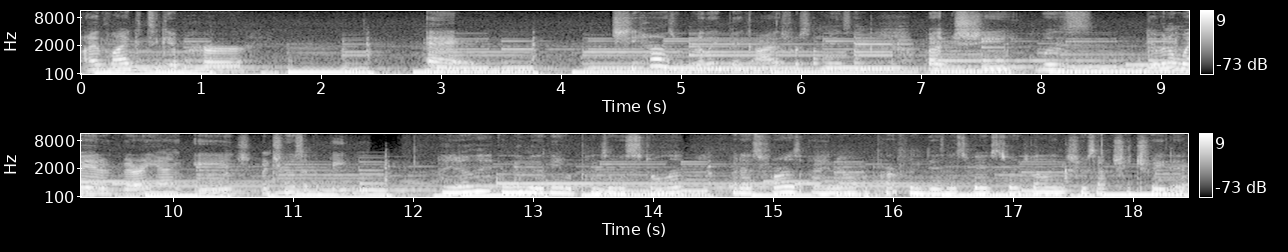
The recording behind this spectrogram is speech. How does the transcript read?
I'd like to give her A. She has really big eyes for some reason, but she was given away at a very young age when she was like a baby. I know that in the movie Rapunzel was stolen, but as far as I know, apart from Disney's way of storytelling, she was actually traded.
